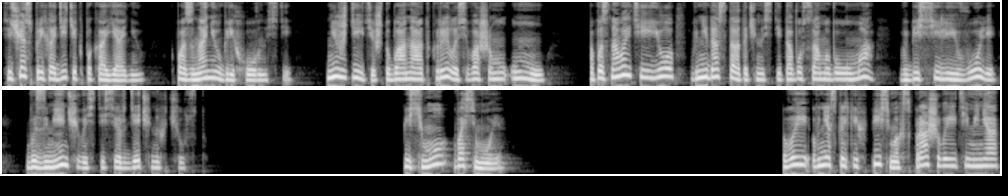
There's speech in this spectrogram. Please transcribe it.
Сейчас приходите к покаянию, познанию греховности. Не ждите, чтобы она открылась вашему уму. Опознавайте ее в недостаточности того самого ума, в бессилии воли, в изменчивости сердечных чувств. Письмо восьмое. Вы в нескольких письмах спрашиваете меня,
